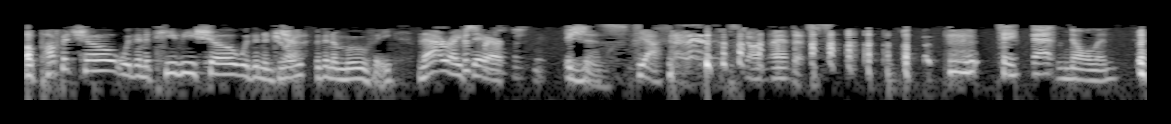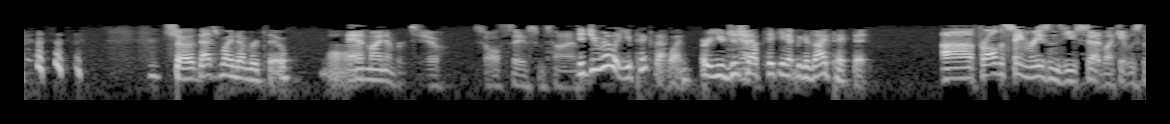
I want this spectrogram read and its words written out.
A puppet show within a TV show within a drink Yeah. within a movie. That right there. Is Yeah. John Landis. Take that, Nolan. so that's my number two. Uh, And my number two. so I'll save some time. Did you really? You picked that one, or you just Yeah. now picking it because I picked it? Uh, for all the same reasons you said, like it was the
